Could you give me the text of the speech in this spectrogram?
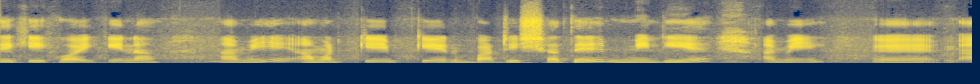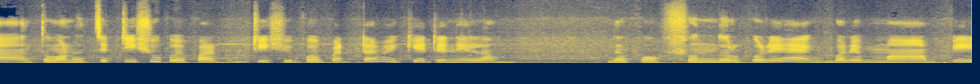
দেখি হয় কি না আমি আমার কেকের বাটির সাথে মিলিয়ে আমি তোমার হচ্ছে টিস্যু পেপার, টিস্যু পেপারটা আমি কেটে নিলাম। দেখো, সুন্দর করে একবারে মাপে,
